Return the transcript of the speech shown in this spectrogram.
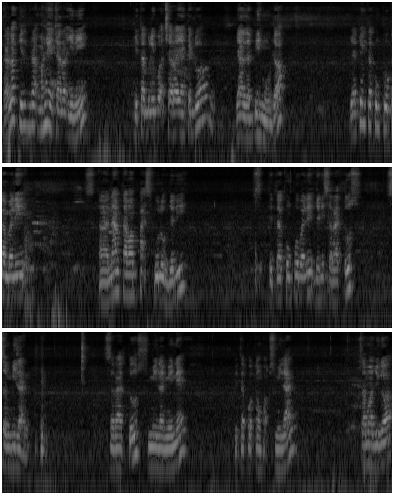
Kalau kita tidak mahir cara ini, kita boleh buat cara yang kedua yang lebih mudah. Iaitu kita kumpulkan balik uh, 6 tambah 4 10 jadi kita kumpul balik jadi 109 109 minit. Kita potong 49 sama juga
